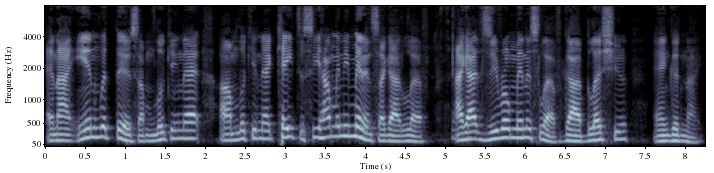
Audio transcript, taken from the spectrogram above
And I end with this. I'm looking at I'm looking at Kate to see how many minutes I got left. I got zero minutes left. God bless you and good night.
